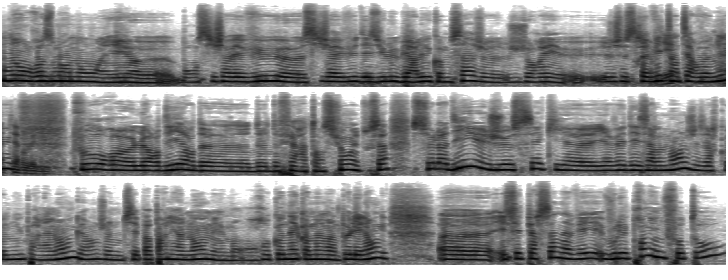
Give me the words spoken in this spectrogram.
Non, heureusement non. Et euh, bon, si j'avais vu, si j'avais vu des Uluberlus comme ça, j'aurais, je, serais vite intervenu, pour leur dire de, de, de, faire attention et tout ça. Cela dit, je sais qu'il y, avait des Allemands, je les ai reconnus par la langue. Hein. je ne sais pas parler allemand, mais bon, on reconnaît quand même un peu les langues. et cette personne avait voulait prendre une photo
